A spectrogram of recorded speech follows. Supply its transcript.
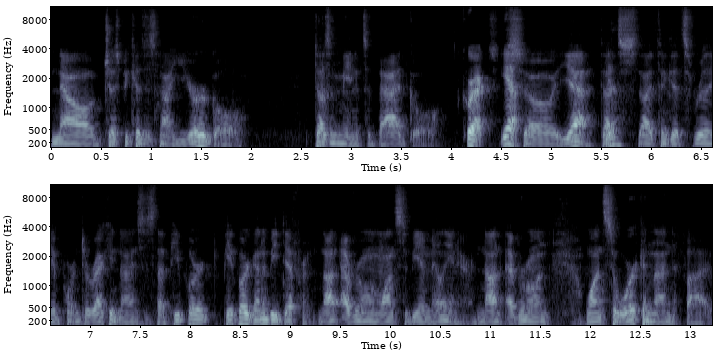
Now, just because it's not your goal, doesn't mean it's a bad goal. Correct. Yeah. So yeah, that's yeah. I think it's really important to recognize is that people are people are going to be different. Not everyone wants to be a millionaire. Not everyone wants to work a nine to five.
